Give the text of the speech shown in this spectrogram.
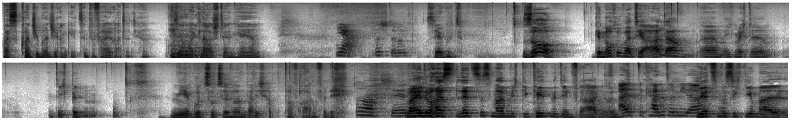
was Quanchi Banchi angeht, sind wir verheiratet, ja. Muss man mal klarstellen hier, ja. Ja, das stimmt. Sehr gut. So, genug über Theater. Ähm, ich möchte dich bitten, mir gut zuzuhören, weil ich habe ein paar Fragen für dich. Oh, schön. Weil du hast letztes Mal mich gekillt mit den Fragen und Altbekannte wieder. jetzt muss ich dir mal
